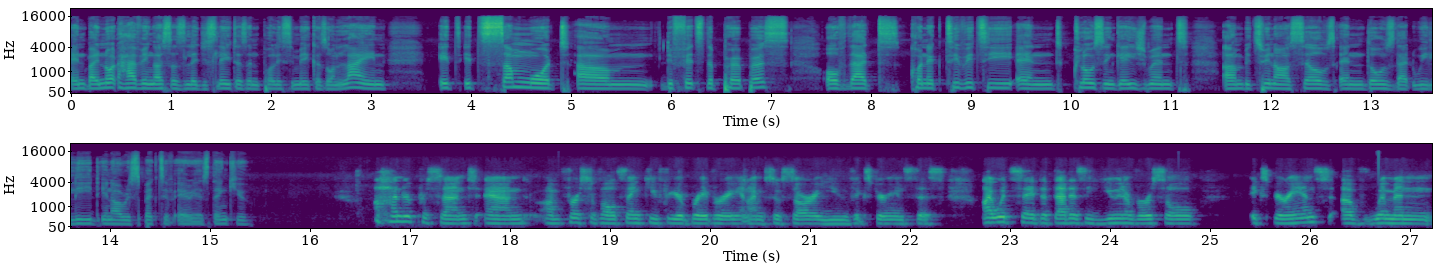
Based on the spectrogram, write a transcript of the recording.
and by not having us as legislators and policymakers online, it, it somewhat um, defeats the purpose of that connectivity and close engagement um, between ourselves and those that we lead in our respective areas. Thank you. A hundred percent. And um, first of all, thank you for your bravery. And I'm so sorry you've experienced this. I would say that that is a universal experience of women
